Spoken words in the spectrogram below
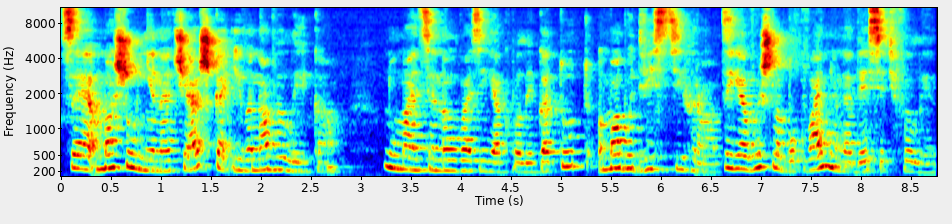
Це машуніна чашка і вона велика. Ну, мається на увазі як велика. Тут, мабуть, 200 грам. Це я вийшла буквально на 10 хвилин,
